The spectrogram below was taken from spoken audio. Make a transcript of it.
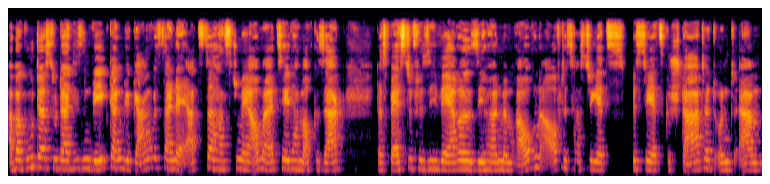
Aber gut, dass du da diesen Weg dann gegangen bist. Deine Ärzte, hast du mir ja auch mal erzählt, haben auch gesagt, das Beste für sie wäre, sie hören mit dem Rauchen auf. Das hast du jetzt, bist du jetzt gestartet und ähm,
